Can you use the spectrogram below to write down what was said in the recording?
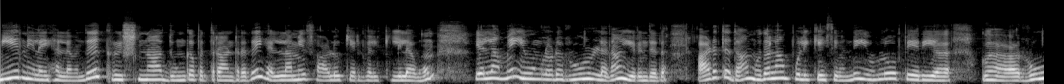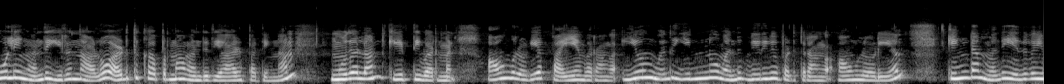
நீர்நிலைகளில் வந்து கிருஷ்ணா துங்கபத்ரான்றது எல்லாமே சாளுக்கியர்கள் கீழவும் எல்லாமே இவங்களோட ரூலில் தான் இருந்தது. அடுத்ததான் முதலாம் புலிகேசி வந்து இவ்வளோ பெரிய ரூலிங் வந்து இருந்தாலும் அதுக்கு அப்புறமா வந்தது யாருன்னு பார்த்தீங்கன்னா முதலாம் கீர்த்திவர்மன். அவங்களுடைய பையன் வராங்க. இவங்க வந்து இன்னும் வந்து விரிவுபடுத்துகிறாங்க அவங்களுடைய கிங்டம் வந்து எதுவரை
